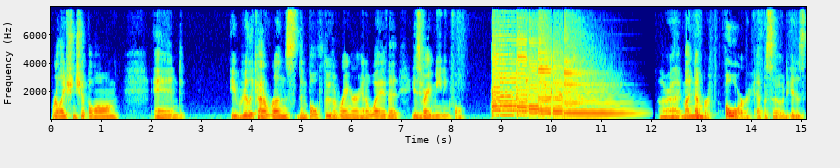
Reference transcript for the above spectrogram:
relationship along, and it really kind of runs them both through the ringer in a way that is very meaningful. All right, my number four episode is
